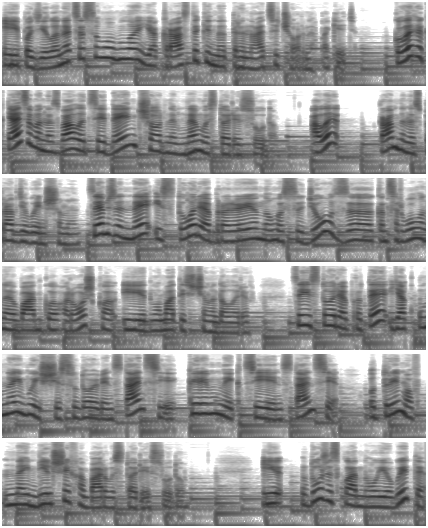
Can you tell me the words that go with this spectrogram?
І поділена ця сума була якраз таки на 13 чорних пакетів. Колеги Князєва назвали цей день чорним днем в історії суду. Але правда насправді в іншому. Це вже не історія про районного суддю з консервованою банкою горошка і двома тисячами доларів. Це історія про те, як у найвищій судовій інстанції керівник цієї інстанції отримав найбільший хабар в історії суду. І дуже складно уявити,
